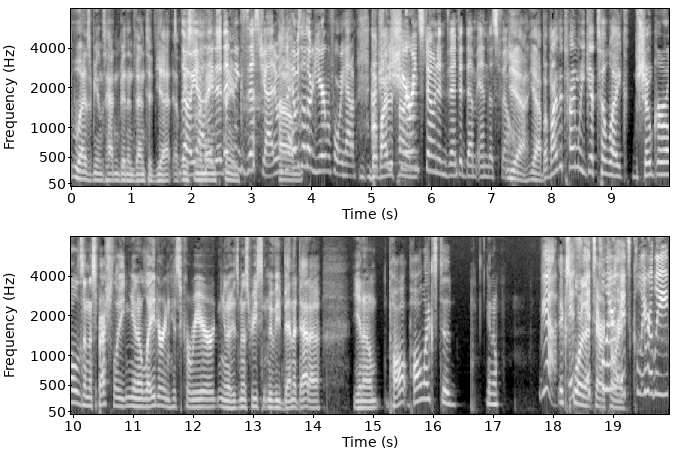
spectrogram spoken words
lesbians hadn't been invented yet, at least oh yeah, in the they, they. Um, didn't exist yet. It was it was another year before we had them. but Actually, by the time- Sharon Stone invented them in this film. Yeah, yeah. But by the time we get to like Showgirls and especially, you know, later in his career, you know, his most recent movie Benedetta, you know, Paul Paul likes to, you know, yeah explore that clear- territory. it's clearly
